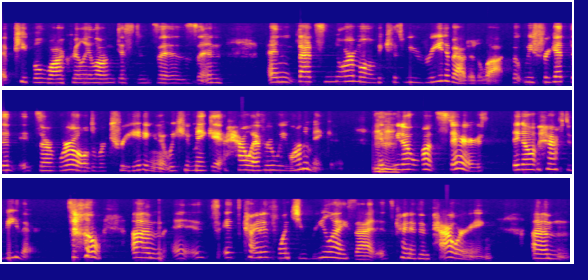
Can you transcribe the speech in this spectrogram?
uh, people walk really long distances and and that's normal because we read about it a lot, but we forget that it's our world. We're creating it. We can make it however we want to make it. Mm-hmm. If we don't want stairs, they don't have to be there. So um, it's it's kind of once you realize that, it's kind of empowering. Um,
